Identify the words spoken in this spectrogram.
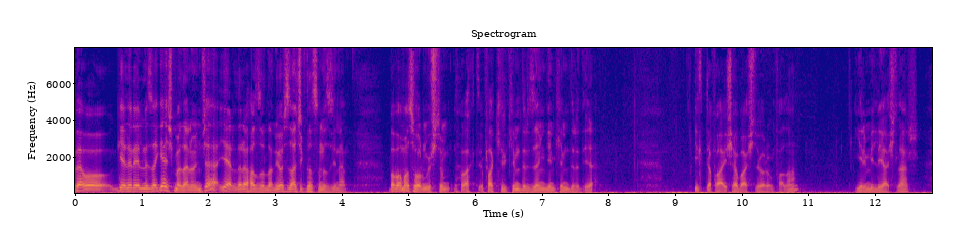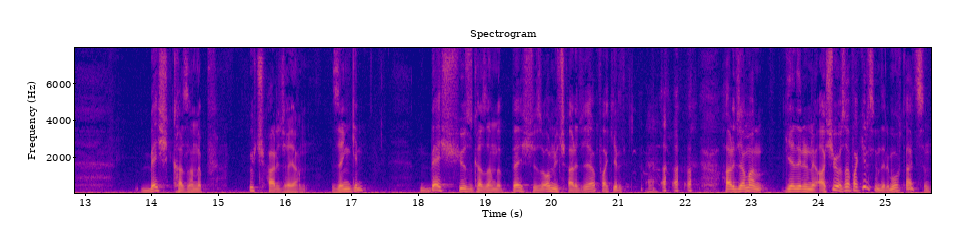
Ve o gelir elinize geçmeden önce yerlere hazırlanıyor. Siz açıktasınız yine. Babama sormuştum vakti fakir kimdir, zengin kimdir diye. İlk defa işe başlıyorum falan. 20'li yaşlar. 5 kazanıp 3 harcayan zengin, 500 kazanıp 513 harcayan Harcaman gelirini aşıyorsa fakirsindir, muhtaçsın.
